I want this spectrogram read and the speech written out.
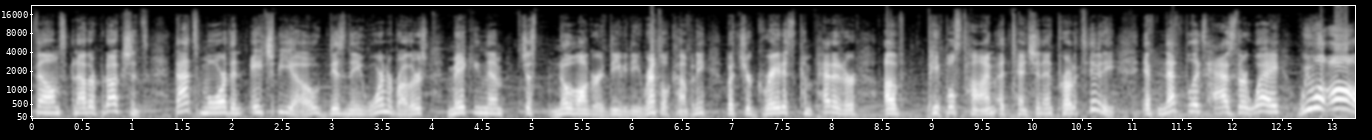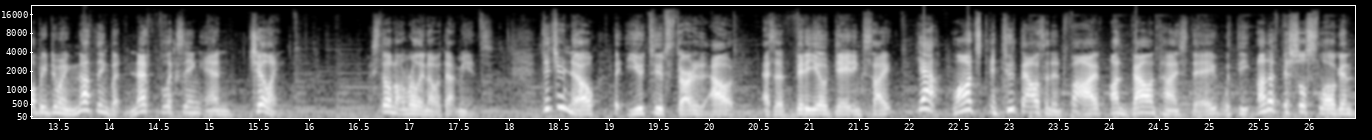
films, and other productions. That's more than HBO, Disney, Warner Brothers, making them just no longer a DVD rental company, but your greatest competitor of people's time, attention, and productivity. If Netflix has their way, we will all be doing nothing but Netflixing and chilling. I still don't really know what that means. Did you know that YouTube started out as a video dating site? Yeah, launched in 2005 on Valentine's Day with the unofficial slogan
